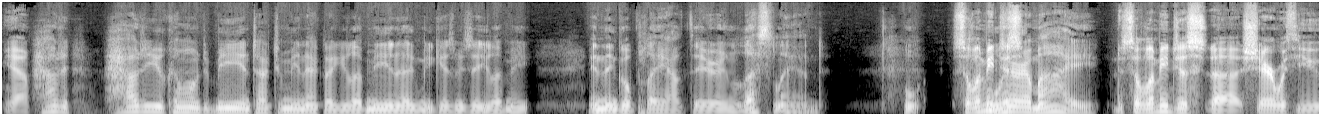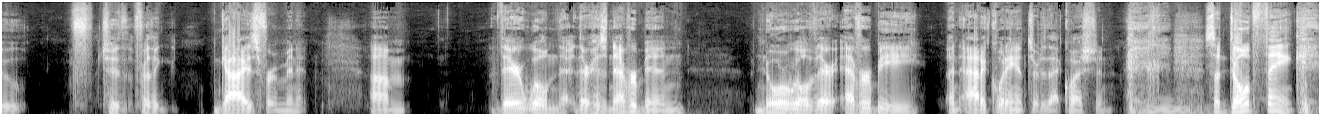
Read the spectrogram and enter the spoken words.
Yeah. How do how do you come home to me and talk to me and act like you love me and hug me, kiss me, say you love me, and then go play out there in less land? So let me Where just am I? so let me just uh, share with you f- to for the guys for a minute. Um, there will ne- there has never been, nor will there ever be an adequate answer to that question. So don't think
